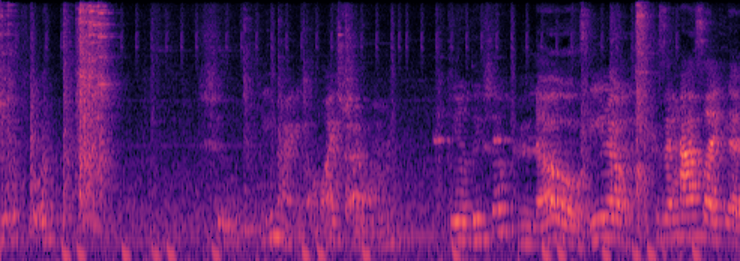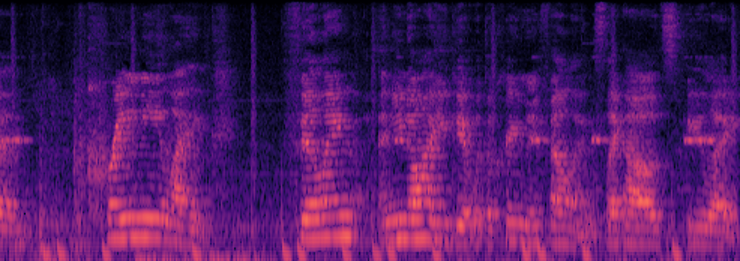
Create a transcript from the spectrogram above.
you looking for? Shoot. You might even gonna like that one. You don't think so? No, you know, because it has like a creamy like filling, and you know how you get with the creamy fillings, like how it's be like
